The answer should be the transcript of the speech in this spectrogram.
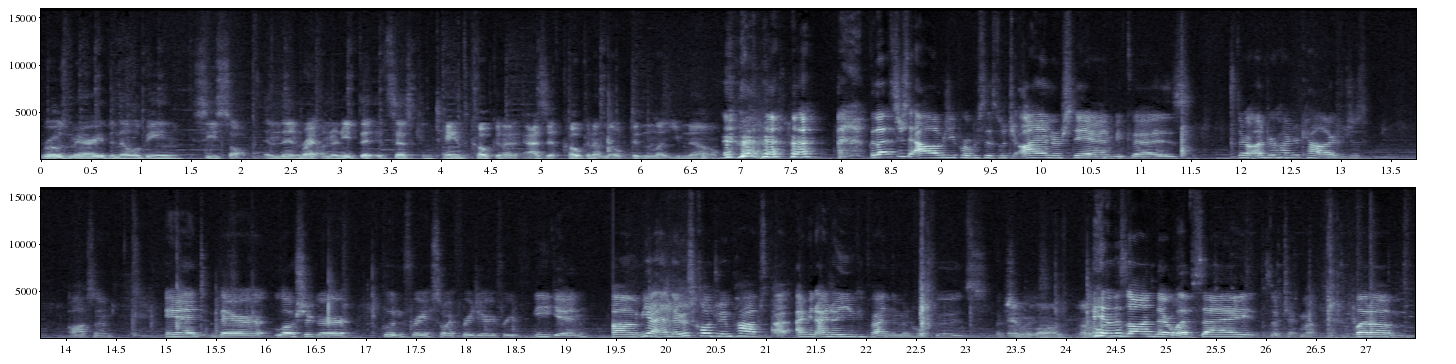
rosemary, vanilla bean, sea salt. And then right underneath it, it says contains coconut, as if coconut milk didn't let you know. but that's just allergy purposes, which I understand because they're under 100 calories, which is awesome. And they're low sugar, gluten free, soy free, dairy free, vegan. Um, yeah, and they're just called Dream Pops. I, I mean, I know you can find them in Whole Foods. or. Amazon. I don't know. Amazon, their website, so check them out. But um,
